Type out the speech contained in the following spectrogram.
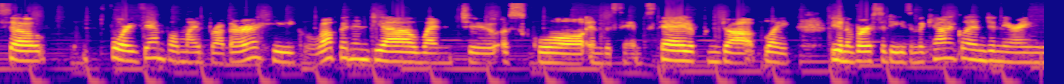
so. For example, my brother, he grew up in India, went to a school in the same state of Punjab, like universities in mechanical engineering,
